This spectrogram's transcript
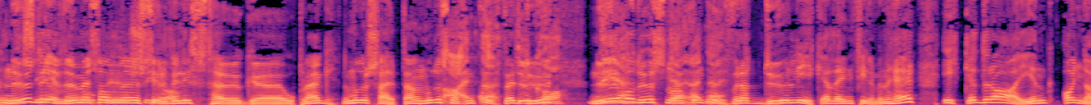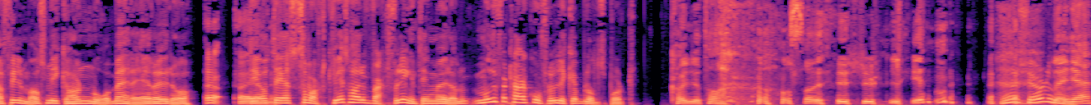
Nå driver du med sånn eh. Sylvi Listhaug-opplegg. Nå må du skjerpe deg. Nå må du snakke Nei, om hvorfor du du? Nå Det- må du snakke om hvorfor at du liker den filmen her. Ikke dra inn andre filmer som ikke har noe med dette å gjøre. Ja, Det at det er svart-hvitt, har i hvert fall ingenting med å gjøre. Nå må du fortelle hvorfor du liker Bloodsport. Kan du ta og så rulle inn? Den er,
